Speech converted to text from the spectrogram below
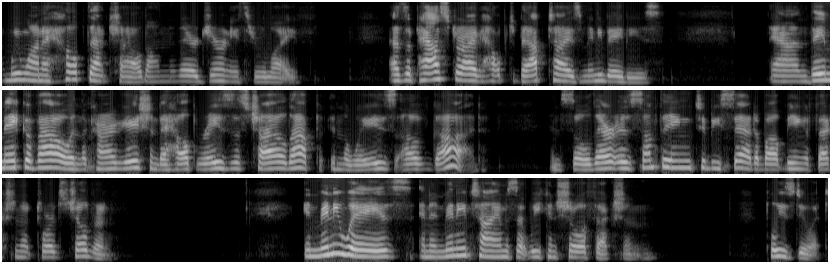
and we want to help that child on their journey through life. As a pastor, I've helped baptize many babies and they make a vow in the congregation to help raise this child up in the ways of God. And so there is something to be said about being affectionate towards children. In many ways and in many times that we can show affection, please do it.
